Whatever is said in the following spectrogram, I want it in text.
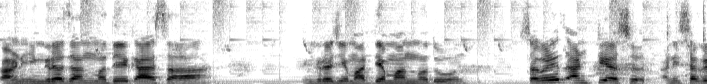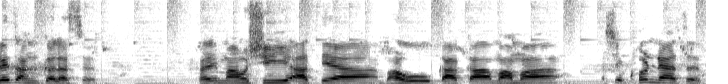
कारण इंग्रजांमध्ये काय असा? इंग्रजी माध्यमांमधून सगळेच आंटी असत आणि सगळेच अंकल असत. काही मावशी आत्या भाऊ काका मामा असे कोण नाही असत.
